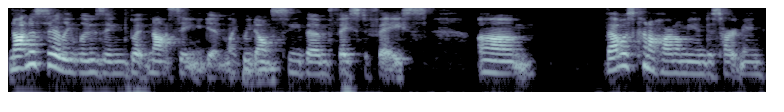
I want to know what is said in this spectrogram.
not necessarily losing, but not seeing again. Like we mm-hmm. don't see them face to face. That was kind of hard on me and disheartening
